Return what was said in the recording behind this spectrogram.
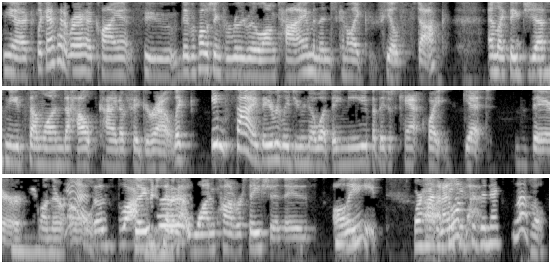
Yeah, 'cause, like I've had it where I had clients who they've been publishing for a really, really long time and then just kind of like feel stuck. And like they just need someone to help kind of figure out. Like inside, they really do know what they need, but they just can't quite get there on their Yeah, own. those blocks. so even just having that one conversation is all they need. or how Uh, to take it to that. the next level.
